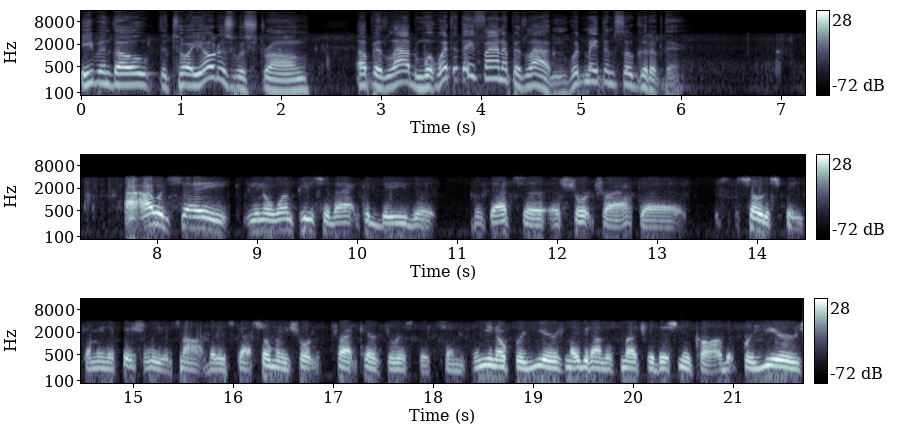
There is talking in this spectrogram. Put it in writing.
even though the Toyotas were strong up at Loudon. What, what did they find up at Loudon? What made them so good up there? I, I would say, you know, one piece of that could be that, that that's a, a short track. Uh, so to speak. I mean, officially it's not, but it's got so many short track characteristics. And, and you know, for years, maybe not as much with this new car, but for years,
